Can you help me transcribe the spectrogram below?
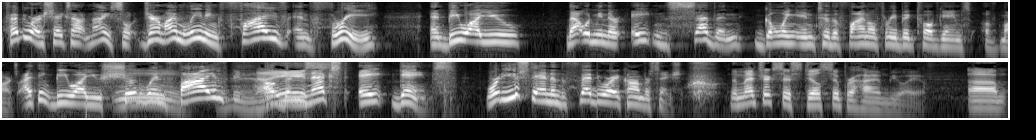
February shakes out nice. So Jeremy, I'm leaning five and three, and BYU. That would mean they're eight and seven going into the final three Big 12 games of March. I think BYU should win five be of the next eight games. Where do you stand in the February conversation? The metrics are still super high on BYU. Um,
